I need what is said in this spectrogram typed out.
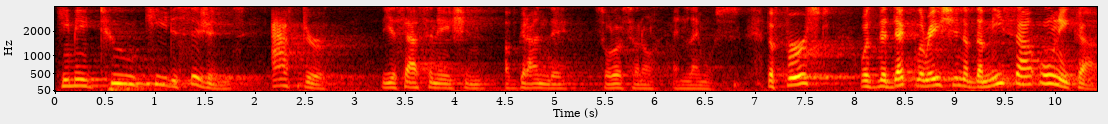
He made two key decisions after the assassination of Grande, Solorzano, and Lemus. The first was the declaration of the Misa Unica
